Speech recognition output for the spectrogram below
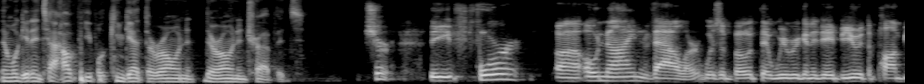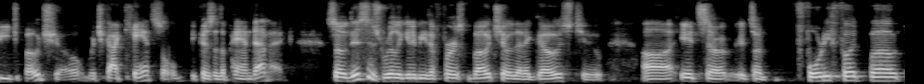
then we'll get into how people can get their own their own Intrepids. Sure. The four uh, 09 Valor was a boat that we were going to debut at the Palm Beach Boat Show, which got canceled because of the pandemic. So this is really going to be the first boat show that it goes to. Uh, it's a it's a 40 foot boat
